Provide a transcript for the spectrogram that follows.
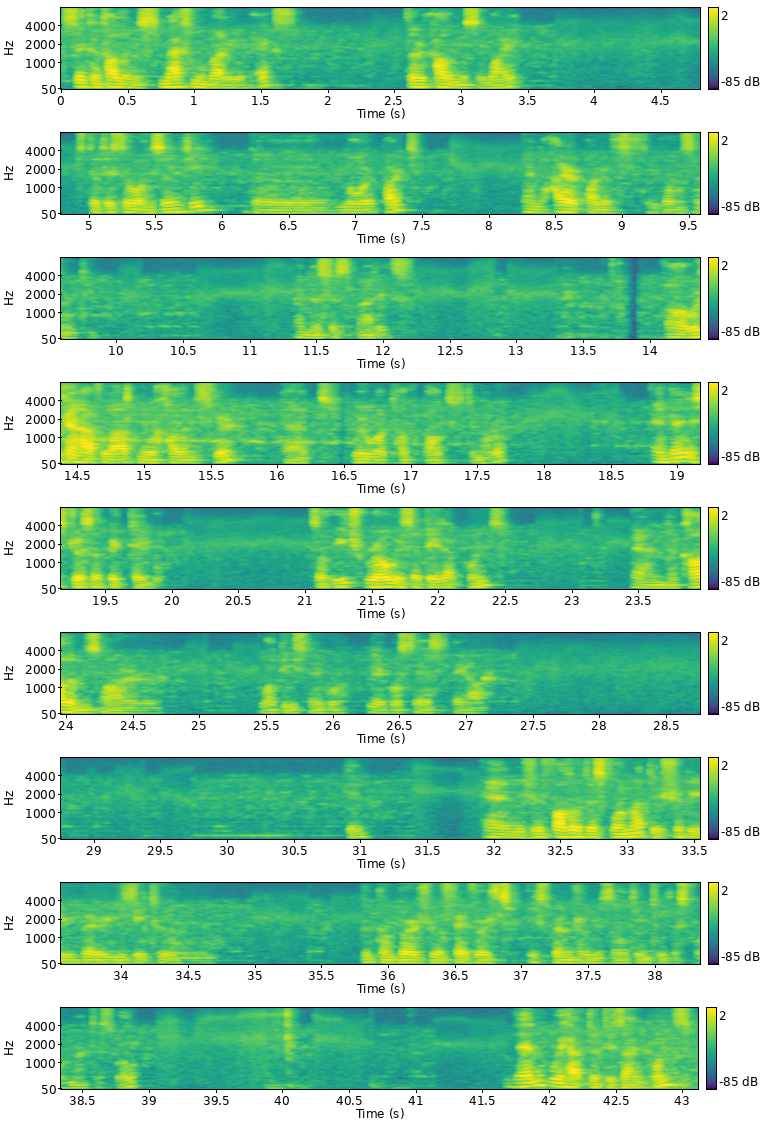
second column is maximum value of x, third column is y, statistical uncertainty, the lower part, and the higher part of statistical uncertainty, and the systematics. Uh, we can have a lot more columns here that we will talk about tomorrow. And then it's just a big table. So each row is a data point, and the columns are what these label, label says they are. Okay. And if you follow this format, it should be very easy to, to convert your favorite experimental result into this format as well. Then we have the design points.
